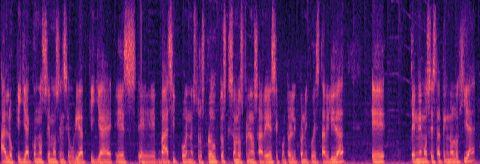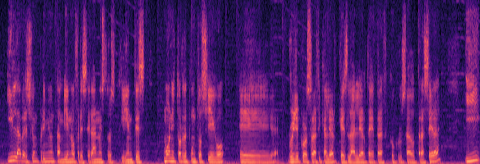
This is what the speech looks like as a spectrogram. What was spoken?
a lo que ya conocemos en seguridad, que ya es eh, básico en nuestros productos, que son los frenos ABS, control electrónico de estabilidad, eh, tenemos esta tecnología y la versión premium también ofrecerá a nuestros clientes monitor de punto ciego, eh, Rear Cross Traffic Alert, que es la alerta de tráfico cruzado trasera, y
